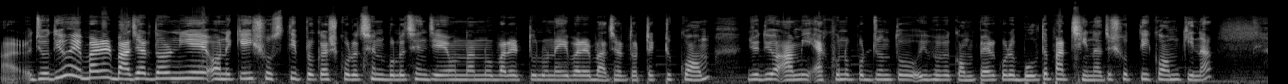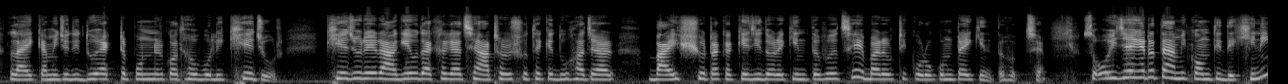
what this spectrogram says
আর যদিও এবারের বাজার দর নিয়ে অনেকেই স্বস্তি প্রকাশ করেছেন, বলেছেন যে অন্যান্য বারের তুলনায় এবারের বাজার দরটা একটু কম। যদিও আমি এখনও পর্যন্ত ওইভাবে কম্পেয়ার করে বলতে পারছি না যে সত্যি কম কিনা। লাইক আমি যদি দু একটা পণ্যের কথাও বলি, খেজুর। খেজুরের আগেও দেখা গেছে আঠারোশো থেকে দু হাজার বাইশশো টাকা কেজি দরে কিনতে হয়েছে, এবারেও ঠিক ওরকমটাই কিনতে হচ্ছে। সো ওই জায়গাটাতে আমি কমতি দেখিনি।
